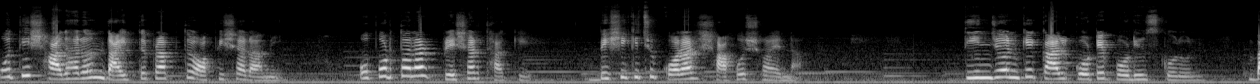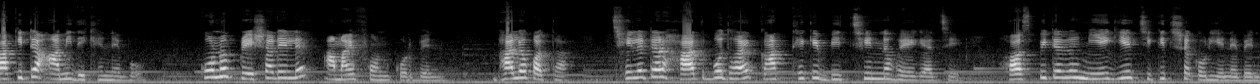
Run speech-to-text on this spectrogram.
অতি সাধারণ দায়িত্বপ্রাপ্ত অফিসার আমি। ওপরতলার প্রেশার থাকে। বেশি কিছু করার সাহস হয় না। তিনজনকে কাল কোর্টে প্রডিউস করুন। বাকিটা আমি দেখে নেব। কোনো প্রেশার এলে আমায় ফোন করবেন। ভালো কথা, ছেলেটার হাত বোধ হয় কাঁধ থেকে বিচ্ছিন্ন হয়ে গেছে। হসপিটালে নিয়ে গিয়ে চিকিৎসা করিয়ে নেবেন।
